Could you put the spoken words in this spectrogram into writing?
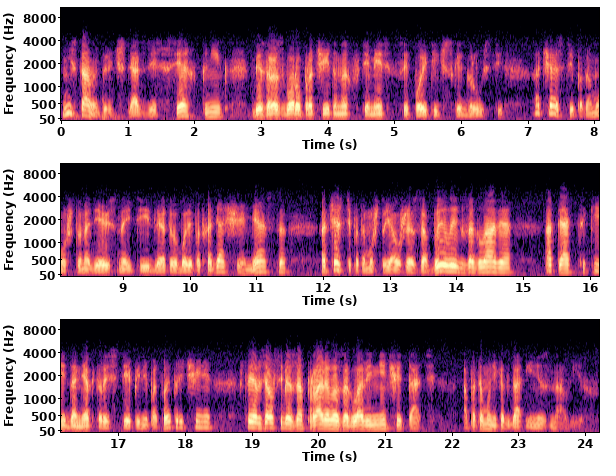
Не стану перечислять здесь всех книг, без разбору прочитанных в те месяцы поэтической грусти, отчасти потому, что надеюсь найти для этого более подходящее место, отчасти потому, что я уже забыл их заглавия, опять-таки до некоторой степени по той причине, что я взял себе за правило заглавий не читать, а потому никогда и не знал их.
